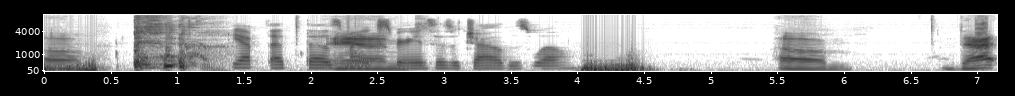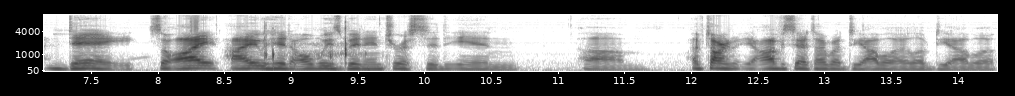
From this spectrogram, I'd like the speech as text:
Um, Yep, that that was my experience as a child as well. um, that day, so I I had always been interested in. Um, I've talked obviously I talk about Diablo. I love Diablo.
